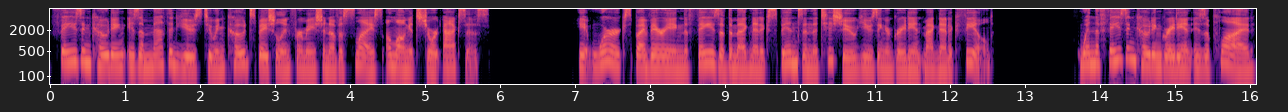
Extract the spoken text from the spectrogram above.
phase encoding is a method used to encode spatial information of a slice along its short axis. It works by varying the phase of the magnetic spins in the tissue using a gradient magnetic field. When the phase encoding gradient is applied,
